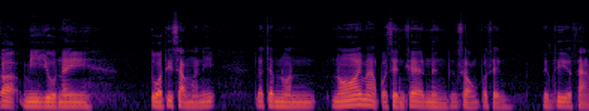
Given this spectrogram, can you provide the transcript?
ก็มีอยู่ในตัวที่สั่งมานี้ และจำนวนน้อยมากเปอร์เซ็นต์แค่หนึ่งถึงสองเปอร์เซ็นต์เต็มที่ก็สาม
